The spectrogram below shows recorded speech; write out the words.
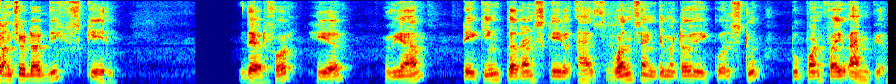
consider the scale. Therefore, here we are taking current scale as 1 centimeter equals to 2.5 ampere.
